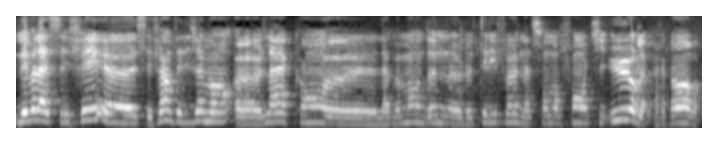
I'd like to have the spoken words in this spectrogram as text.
Mais voilà, c'est fait, euh, c'est fait intelligemment. là, quand la maman donne le téléphone à son enfant qui hurle, alors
